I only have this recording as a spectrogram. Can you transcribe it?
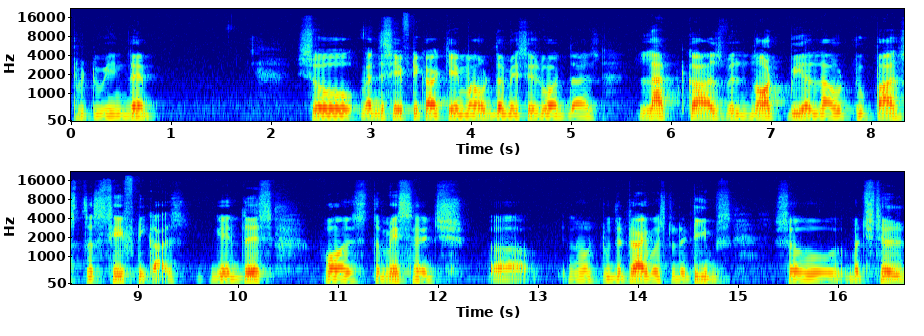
between them so when the safety car came out, the message was that lapped cars will not be allowed to pass the safety cars. Okay, this was the message, uh, you know, to the drivers, to the teams. So, but still,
